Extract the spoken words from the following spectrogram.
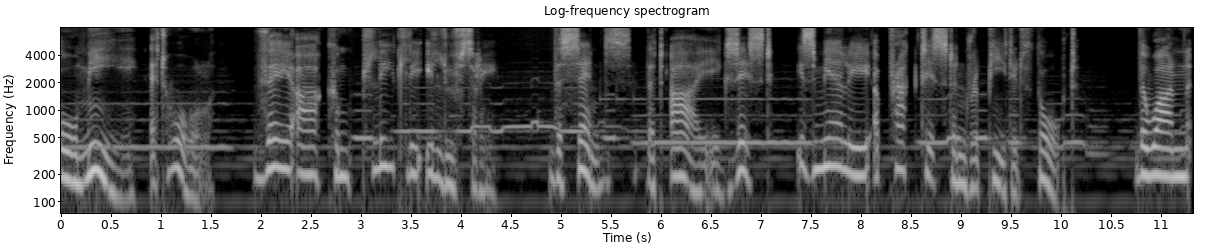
or me at all. They are completely illusory. The sense that I exist is merely a practiced and repeated thought. The one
